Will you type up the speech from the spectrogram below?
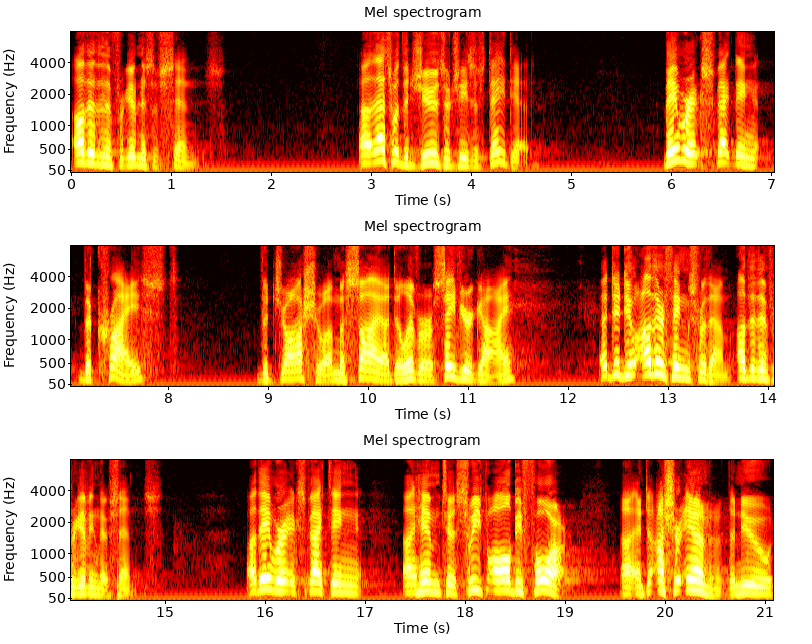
other than the forgiveness of sins. Uh, that's what the Jews of Jesus' day did. They were expecting the Christ, the Joshua, Messiah, deliverer, Savior guy, uh, to do other things for them other than forgiving their sins. Uh, they were expecting uh, him to sweep all before uh, and to usher in the new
